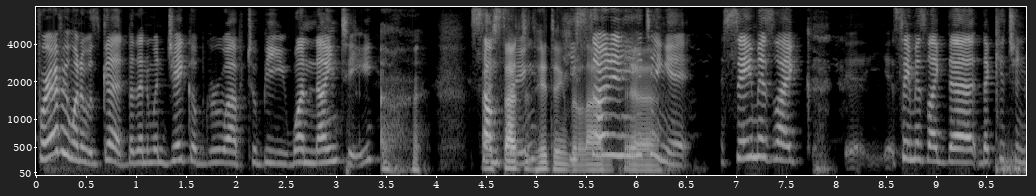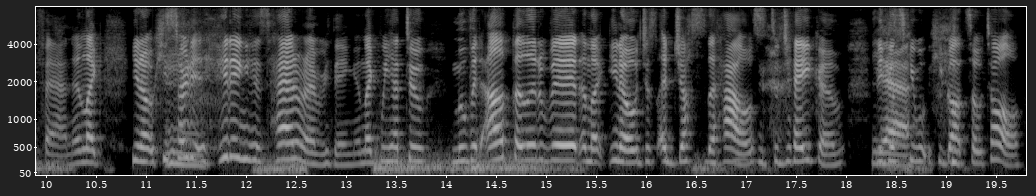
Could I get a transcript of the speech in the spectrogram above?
for everyone it was good. But then when Jacob grew up to be one ninety I something, started hitting he the lamp. started yeah. it same as like uh, same as like the the kitchen fan and like you know he started hitting his head on everything and like we had to move it up a little bit and like you know just adjust the house to jacob because Yeah. he he got so tall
